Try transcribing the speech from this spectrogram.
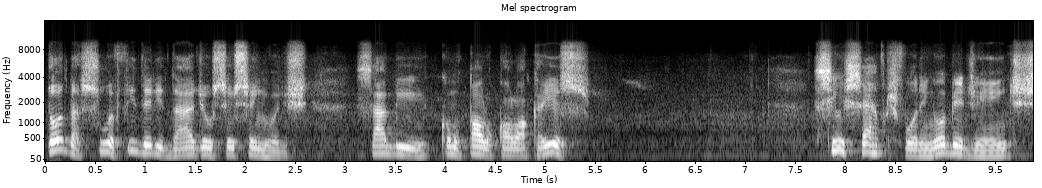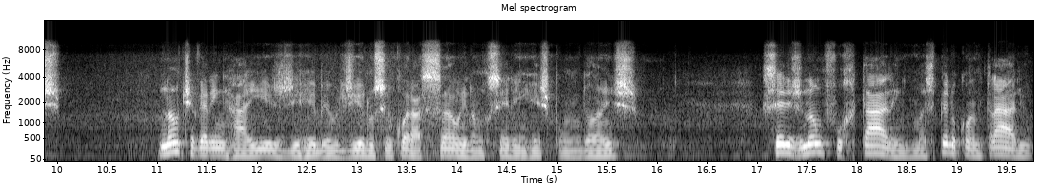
toda a sua fidelidade aos seus senhores. Sabe como Paulo coloca isso? Se os servos forem obedientes, não tiverem raiz de rebeldia no seu coração e não serem respondões, se eles não furtarem, mas pelo contrário,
